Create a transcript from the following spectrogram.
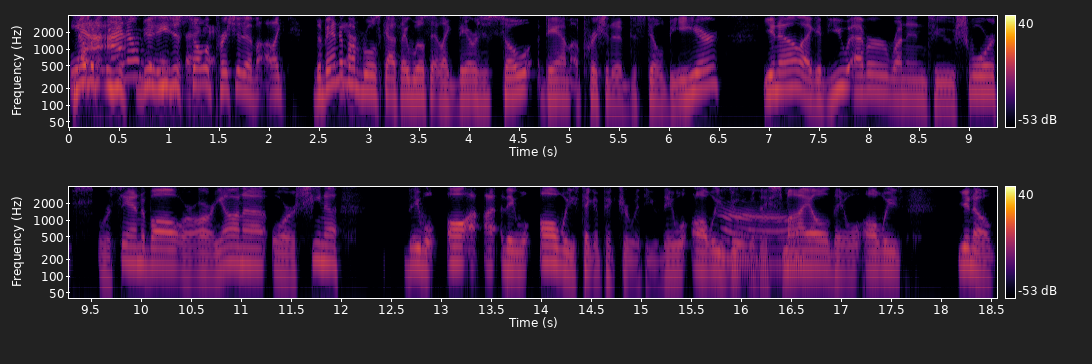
Yeah, no, but he's, he's just so appreciative. Uh, like the Vanderpump yeah. Rules cast, I will say, like they are just so damn appreciative to still be here. You know, like if you ever run into Schwartz or Sandoval or Ariana or Sheena, they will all they will always take a picture with you. They will always Aww. do it with a smile. They will always, you know,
